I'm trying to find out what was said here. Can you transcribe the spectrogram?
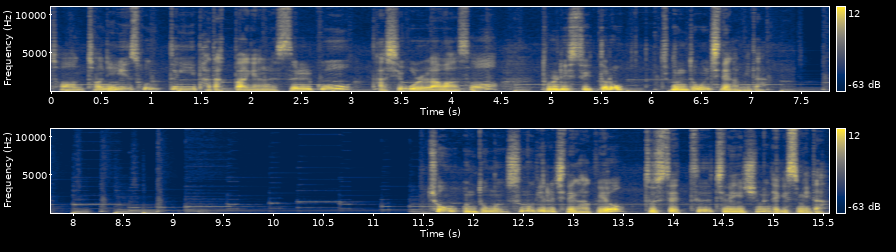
천천히 손등이 바닥 방향을 쓸고 다시 올라와서 돌릴 수 있도록 운동을 진행합니다. 총 운동은 20개를 진행하고요. 두 세트 진행해 주시면 되겠습니다.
